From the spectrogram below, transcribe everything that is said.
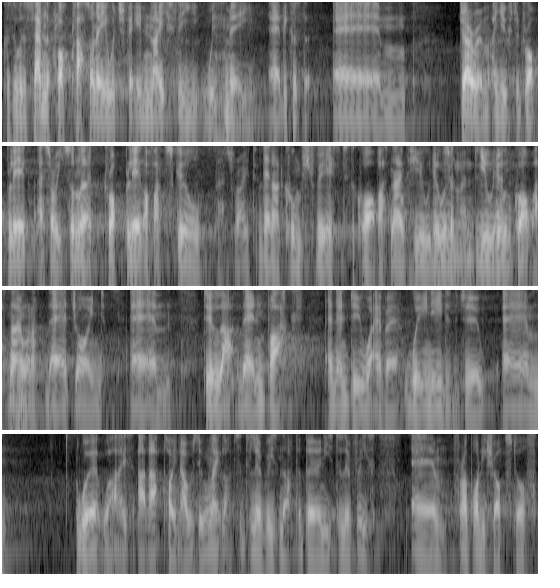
because there was a seven o'clock class on here which fit in nicely with Mm-hmm. me uh, because the, um, Durham I used to drop Blake. Uh, sorry, suddenly I dropped Blake off at school. That's right. Then I'd come straight to the quarter past nine because you were doing Sunderland, you were yeah. Mm-hmm. doing the quarter past nine when I uh, joined. Um, do that, then back, and then do whatever we needed to do. Um, work-wise, at that point I was doing like lots of deliveries and that for Bernie's deliveries um, for our body shop stuff.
